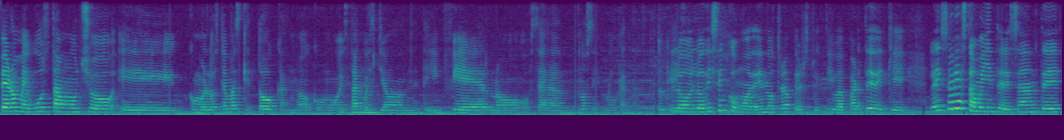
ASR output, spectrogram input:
pero me gusta mucho eh, como los temas que tocan, ¿no? Como esta cuestión del infierno, o sea, no sé, me encanta. Lo, lo, dicen como de, en otra perspectiva, aparte de que la historia está muy interesante,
